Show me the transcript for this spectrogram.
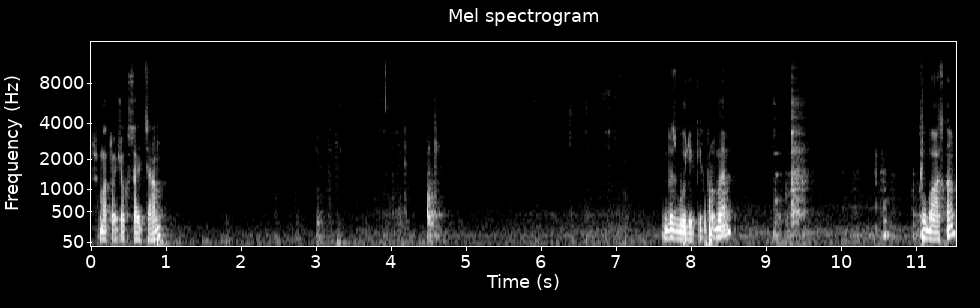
Шматочок сальця. Без будь-яких проблем. Ковбаска.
